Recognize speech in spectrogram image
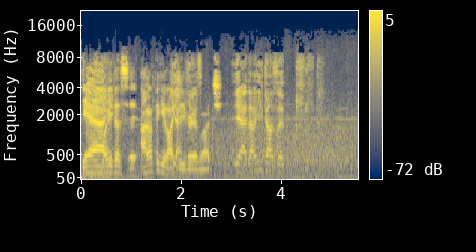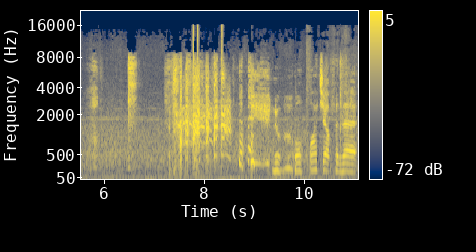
Yeah, he Wait. does. I don't think he likes Yeah, you he very does. much. yeah, no, he doesn't. No, oh, watch out for that.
